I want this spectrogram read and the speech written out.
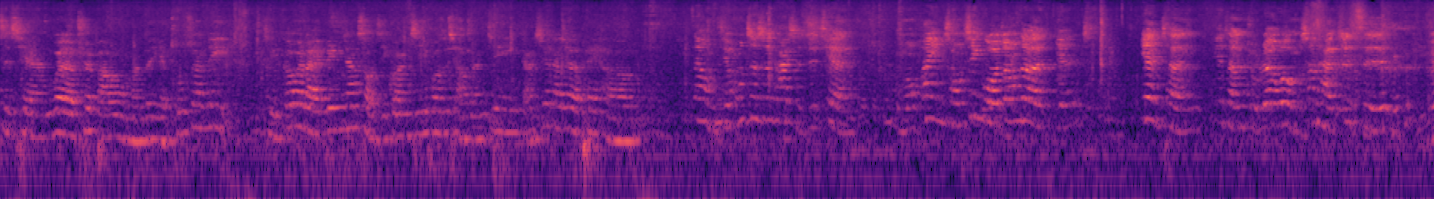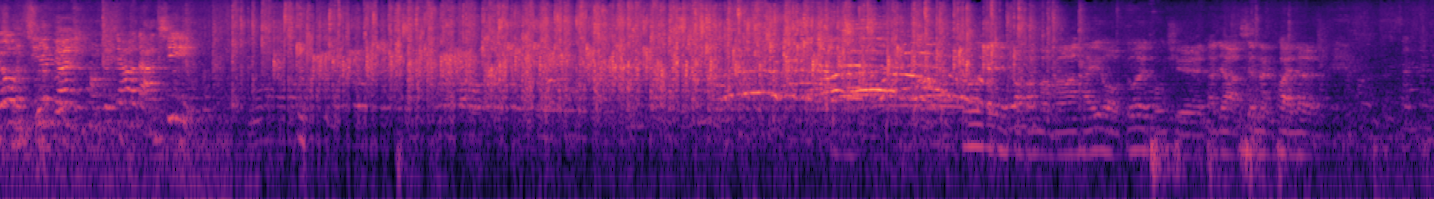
之前，为了确保我们的演出顺利，请各位来宾将手机关机或者调成静音，感谢大家的配合。在我们节目正式开始之前，我们欢迎重庆国中的严彦成彦成主任为我们上台致辞，给我们今天表演的同学加油打气。各位爸爸妈妈，还有各位同学，大家圣诞快乐！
